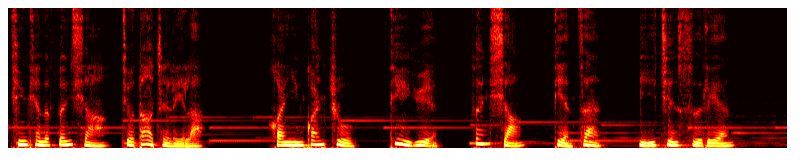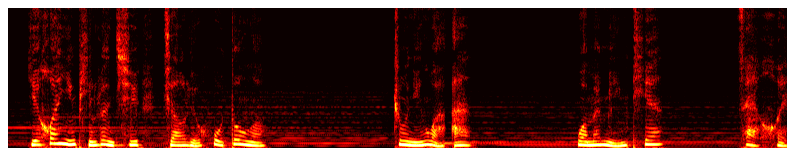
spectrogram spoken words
今天的分享就到这里了，欢迎关注、订阅、分享、点赞，一键四连，也欢迎评论区交流互动哦。祝您晚安，我们明天再会。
